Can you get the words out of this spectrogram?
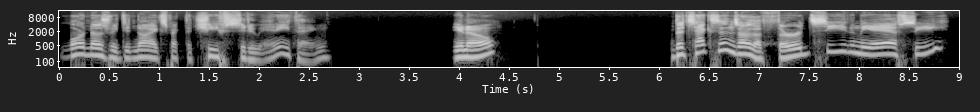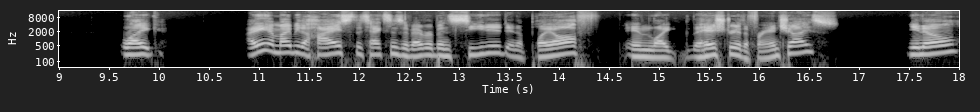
Lord knows we did not expect the Chiefs to do anything. You know? The Texans are the third seed in the AFC. Like, I think it might be the highest the Texans have ever been seeded in a playoff in like the history of the franchise. You know?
